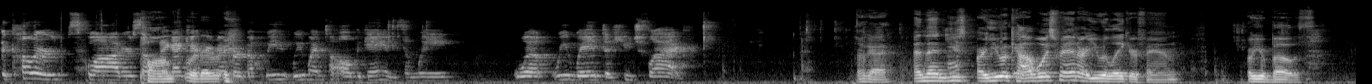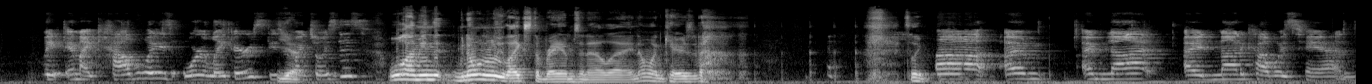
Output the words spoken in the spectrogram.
the color squad or something. Pomp, I can't whatever. remember, but we we went to all the games and we well we waved a huge flag. Okay. And then you are you a Cowboys fan or are you a Laker fan? Or you're both? Wait, am I Cowboys or Lakers? These Yeah. are my choices. Well, I mean, no one really likes the Rams in LA. No one cares about. It's like Uh, I'm I'm not I'm not a Cowboys fan.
